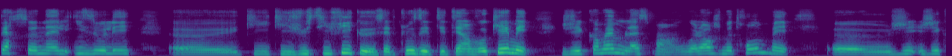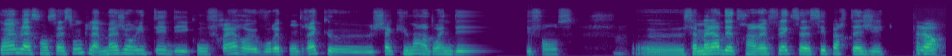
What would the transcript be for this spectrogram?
personnelles, isolées, euh, qui, justifient que cette clause ait été invoquée, mais j'ai quand même la... ou alors je me trompe, mais euh, j'ai quand même la sensation que la majorité des confrères vous répondraient que chaque humain a droit à une défense. Mmh. ça m'a l'air d'être un réflexe assez partagé. Alors,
